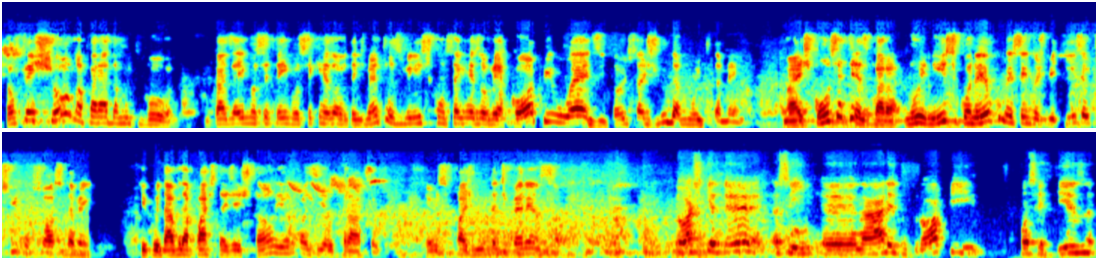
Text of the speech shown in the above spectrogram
Então, fechou uma parada muito boa. No caso aí, você tem você que resolve o atendimento, os Vinícius conseguem resolver a COP e o Eds. Então, isso ajuda muito também. Mas, com certeza, cara, no início, quando eu comecei em 2015, eu tive um sócio também, que cuidava da parte da gestão e eu fazia o tráfego. Então, isso faz muita diferença. Eu acho que até, assim, é, na área do drop, com certeza,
